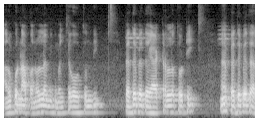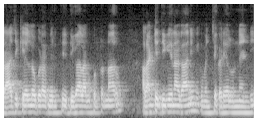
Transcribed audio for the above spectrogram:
అనుకున్న పనుల్లో మీకు మంచిగా అవుతుంది. పెద్ద పెద్ద యాక్టర్లతోటి పెద్ద పెద్ద రాజకీయాల్లో కూడా మీరు దిగాలనుకుంటున్నారు. అలాంటి దిగినా కానీ మీకు మంచి గడియలు ఉన్నాయండి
